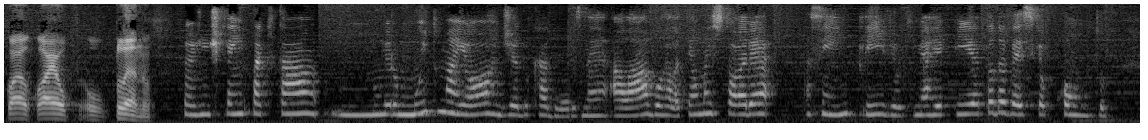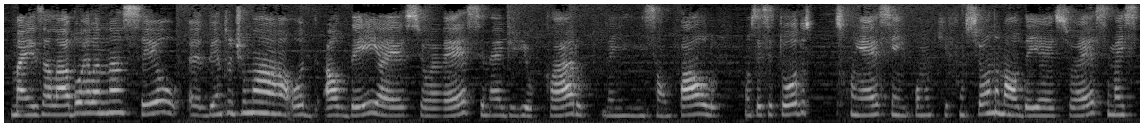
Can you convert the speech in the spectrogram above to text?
Qual, qual é o, o plano? Então, a gente quer impactar um número muito maior de educadores, né? A Labor, ela tem uma história, assim, incrível, que me arrepia toda vez que eu conto. Mas a Labor, ela nasceu é, dentro de uma aldeia SOS, né, de Rio Claro, né, em São Paulo. Não sei se todos conhecem como que funciona uma aldeia SOS, mas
